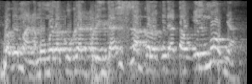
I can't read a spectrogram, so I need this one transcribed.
bagaimana mau melakukan perintah Islam kalau tidak tahu ilmunya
